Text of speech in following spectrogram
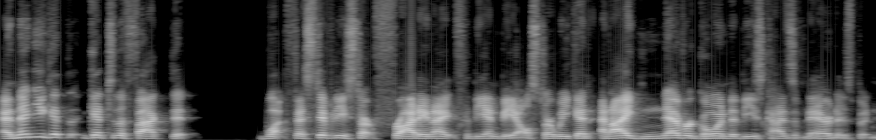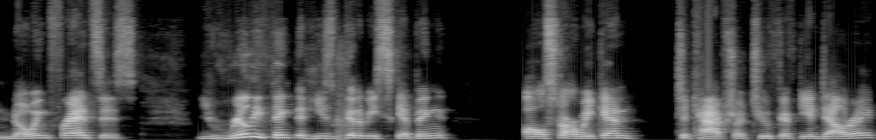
And then you get get to the fact that what festivities start Friday night for the NBA All Star Weekend, and I never go into these kinds of narratives, but knowing Frances, you really think that he's going to be skipping All Star Weekend to capture 250 in Delray?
